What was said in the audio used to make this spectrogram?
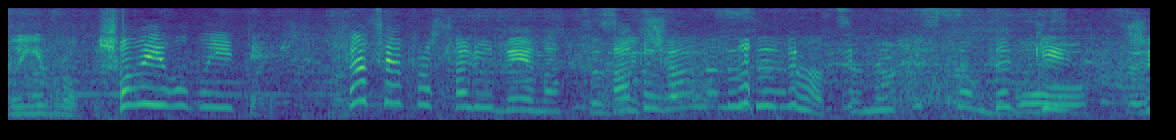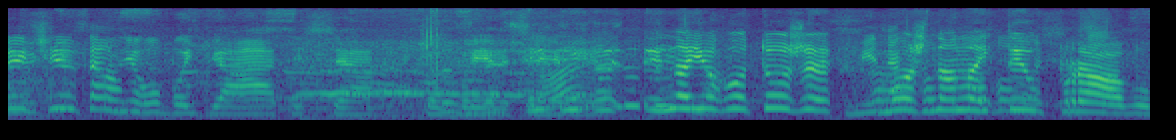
до Європи? Що ви його боїтесь? Та це просто людина. Це А звичайна людина, це не якийсь там Такі, Бог, це не чи, чи там його боятися, хто бояться. І, і, і на його теж можна знайти подобалося. вправу.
